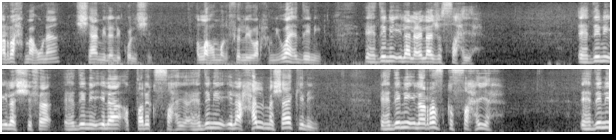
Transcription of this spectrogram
الرحمة هنا شاملة لكل شيء. اللهم اغفر لي وارحمني. واهدني. اهدني إلى العلاج الصحيح. اهدني إلى الشفاء. اهدني إلى الطريق الصحيح. اهدني إلى حل مشاكلي. اهدني إلى الرزق الصحيح. اهدني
